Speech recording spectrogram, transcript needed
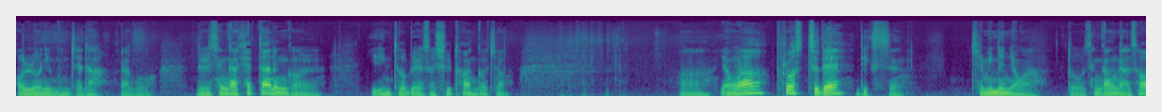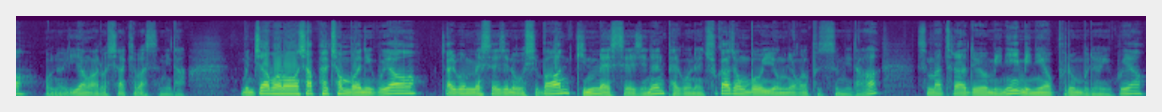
언론이 문제다라고 늘 생각했다는 걸 이 인터뷰에서 실토한 거죠. 어, 영화 프로스트 대 닉슨 재밌는 영화 또 생각나서 오늘 이 영화로 시작해봤습니다. 문자번호 샵 8000번이고요. 짧은 메시지는 50원, 긴 메시지는 100원의 추가 정보 이용료가 붙습니다. 스마트 라디오 미니, 미니 어플은 무료이고요.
